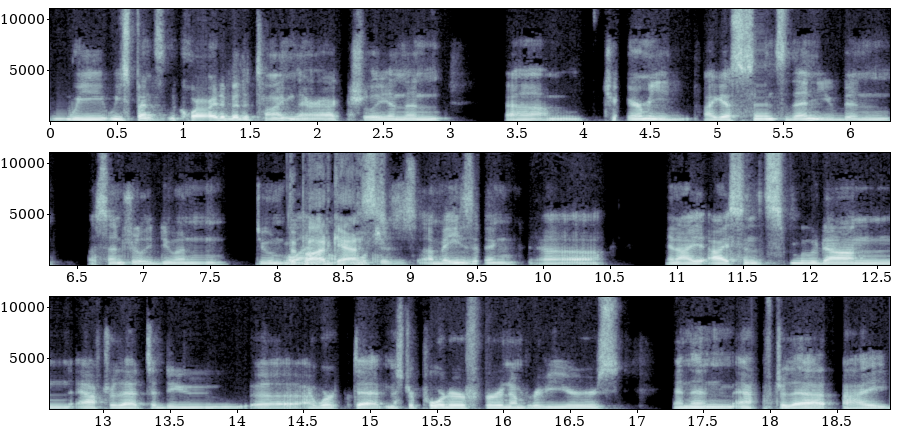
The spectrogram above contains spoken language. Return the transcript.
we we spent quite a bit of time there actually. And then um Jeremy, I guess since then you've been essentially doing doing The Blam, podcast. which is amazing. Uh and I, I since moved on after that to do uh, I worked at Mr. Porter for a number of years. And then after that I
